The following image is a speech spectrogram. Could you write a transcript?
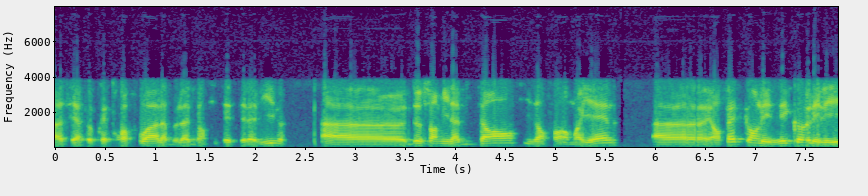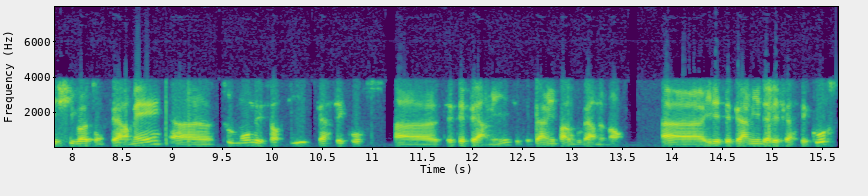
Euh, c'est à peu près trois fois la, la densité de Tel Aviv. Euh, 200 000 habitants, 6 enfants en moyenne. Euh, et en fait, quand les écoles et les chivotes ont fermé, euh, tout le monde est sorti faire ses courses. Euh, c'était permis, c'était permis par le gouvernement. Euh, il était permis d'aller faire ses courses,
